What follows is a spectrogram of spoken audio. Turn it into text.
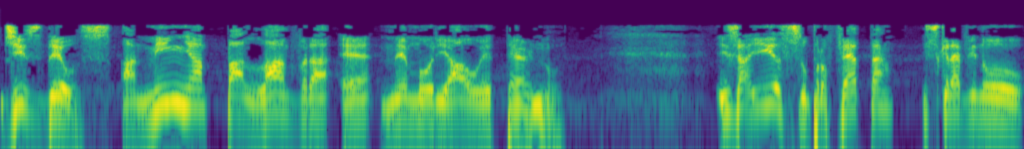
Diz Deus: A minha palavra é memorial eterno. Isaías, o profeta, escreve no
